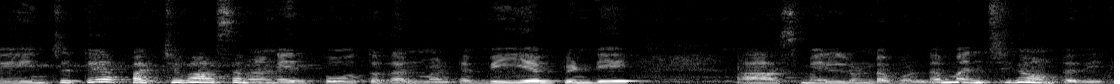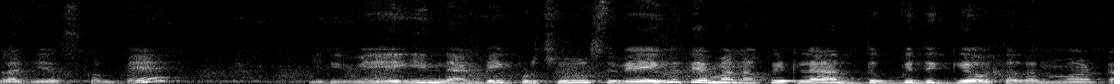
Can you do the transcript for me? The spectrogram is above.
వేయించితే ఆ పచ్చి వాసన అనేది పోతుంది అనమాట బియ్యం పిండి స్మెల్ ఉండకుండా మంచిగా ఉంటుంది ఇట్లా చేసుకుంటే. ఇది వేగిందండి. ఇప్పుడు చూసి వేగితే మనకు ఇట్లా దుగ్గి దుగ్గి అవుతుంది అనమాట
